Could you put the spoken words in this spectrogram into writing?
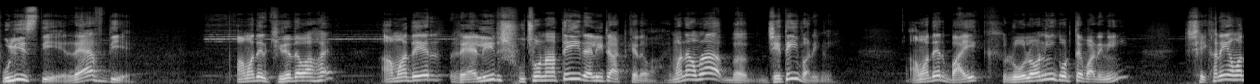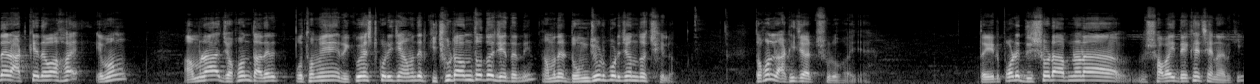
পুলিশ দিয়ে র্যাফ দিয়ে আমাদের ঘিরে দেওয়া হয়। আমাদের র্যালির সূচনাতেই র্যালিটা আটকে দেওয়া হয়। মানে আমরা যেতেই পারিনি। আমাদের বাইক রোল অনই করতে পারিনি। সেখানেই আমাদের আটকে দেওয়া হয় এবং আমরা যখন তাদের প্রথমে রিকোয়েস্ট করি যে আমাদের কিছুটা অন্তত যেতে দিন, আমাদের ডোমজুর পর্যন্ত ছিল, তখন লাঠিচার্জ শুরু হয়ে যায়। তো এরপরে দৃশ্যটা আপনারা সবাই দেখেছেন আর কি।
